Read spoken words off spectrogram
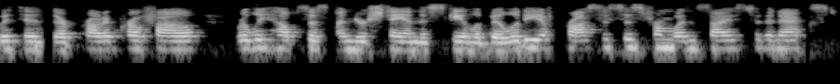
within their product profile really helps us understand the scalability of processes from one size to the next.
